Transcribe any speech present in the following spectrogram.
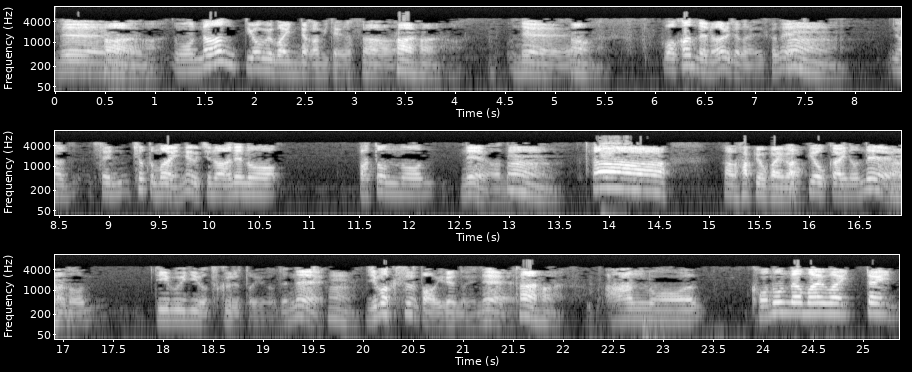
ねえ。はもうなんて読めばいいんだかみたいなさ、はいねえ、はいわかんないのあるじゃないですかね。はい。いや先ちょっと前にね、うちの姉のバトンのね、あの、うん。うん。ああ、あの、発表会が。発表会のね、んあの、DVD を作るというのでね、うん。はい字幕スーパーを入れるのにね、はあの、この名前は一体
